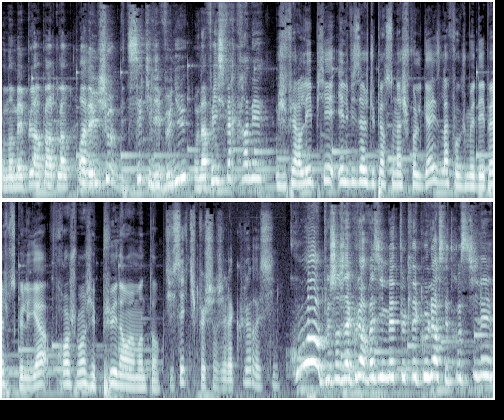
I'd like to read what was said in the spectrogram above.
On en met plein plein plein. Oh on a eu chaud. Mais tu sais qu'il est venu? On a failli se faire cramer. Je vais faire les pieds et le visage du personnage Fall Guys. Là, faut que je me dépêche parce que les gars, franchement, j'ai plus énormément de temps. Tu sais que tu peux changer la couleur aussi. Oh on peut changer la couleur? Vas-y mettre toutes les couleurs c'est trop stylé.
